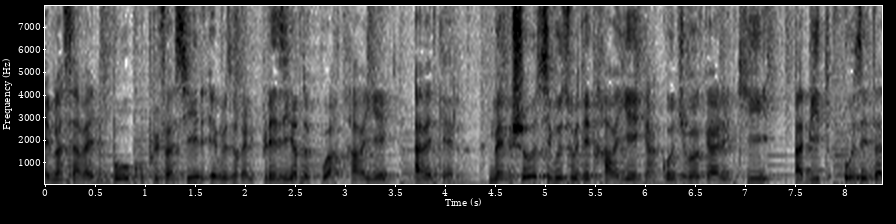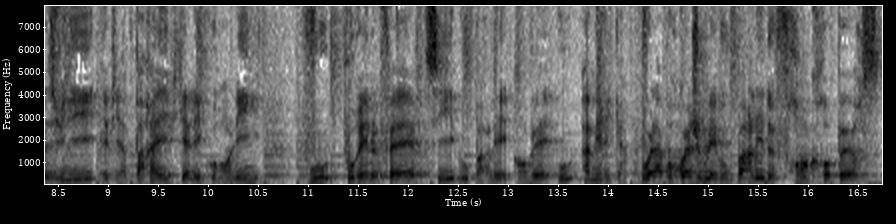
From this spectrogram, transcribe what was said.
eh ben ça va être beaucoup plus facile et vous aurez le plaisir de pouvoir travailler avec elle. Même chose si vous souhaitez travailler avec un coach vocal qui habite aux États-Unis, et eh bien pareil via les cours en ligne, vous pourrez le faire si vous parlez anglais ou américain. Voilà pourquoi je voulais vous parler de Frank Ropers,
